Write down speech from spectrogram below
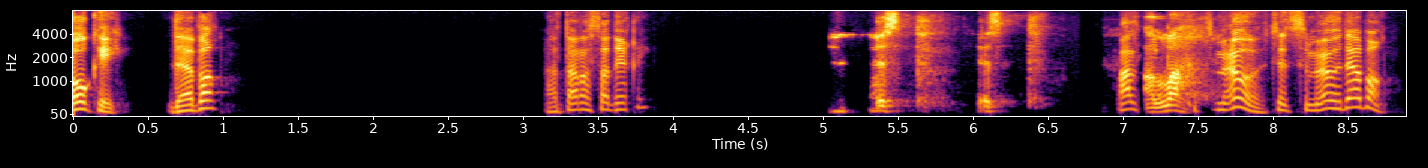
okay دابا؟ هضر صديقي. test قال- الله. تسمعوه تسمعوه دابا.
